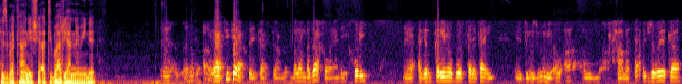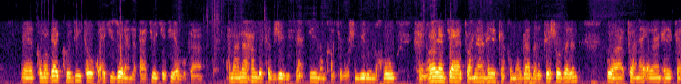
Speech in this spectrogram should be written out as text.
حیزبەکانیشی ئەتیباریان نەمینێ ڕاستی تیا قسەی کاکستران بەڵام بەداخەوە ینی خۆی ئەگەر بگەڕێینەوە بۆ سەرەتای دروستبوونی ئەو حاڵەتە ئەویش لەوەیە کە کۆمەلگای کوردی تەوەقعێکی زۆران لە پارتی و یەکێتی هەبوو کە ئەمانە هەم دەستەبژێری سیاسین هەم خەڵکی ڕۆشنبیر و نخبە و خوێنەواریان تایە توانیان هەیە کە کۆمەلگا بەرەو پێشەوە بەرن و توانای ئەویان هەیە کە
